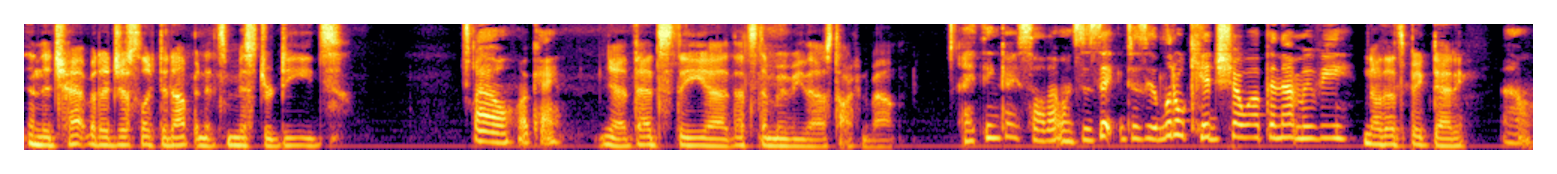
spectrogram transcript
in the chat but i just looked it up and it's mr deeds Oh, okay. yeah that's the uh, that's the movie that i was talking about I think I saw that once. Does it? Does a little kid show up in that movie? No, that's Big Daddy. Oh.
